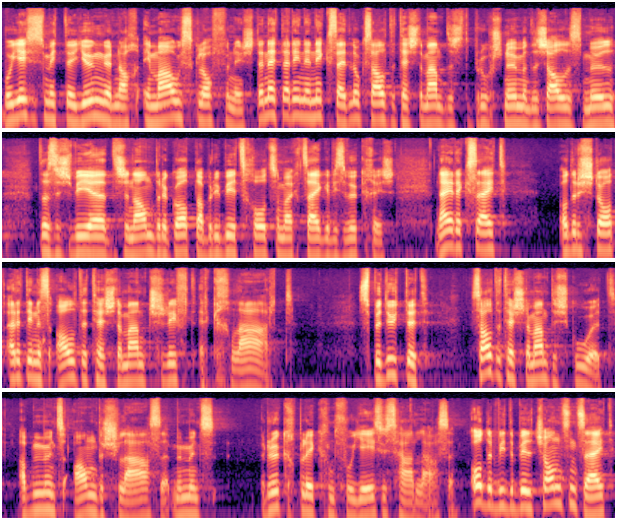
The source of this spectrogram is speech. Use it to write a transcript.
wo Jesus mit den Jüngern nach Emmaus gelaufen ist, dann hat er ihnen nicht gesagt, das Alte Testament, das brauchst du nicht mehr, das ist alles Müll, das ist wie, das ist ein anderer Gott, aber ich bin jetzt gekommen, um euch zu zeigen, wie es wirklich ist. Nein, er hat gesagt, oder es steht, er hat ihnen das Alte Testament Schrift erklärt. Das bedeutet, das Alte Testament ist gut, aber wir müssen es anders lesen. Wir müssen es rückblickend von Jesus her lesen. Oder wie der Bill Johnson sagt,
